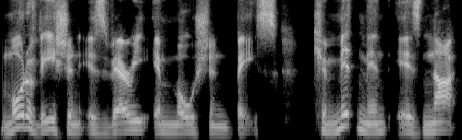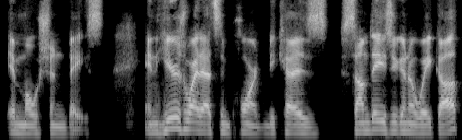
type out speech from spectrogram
Motivation is very emotion based commitment is not emotion based. And here's why that's important because some days you're going to wake up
